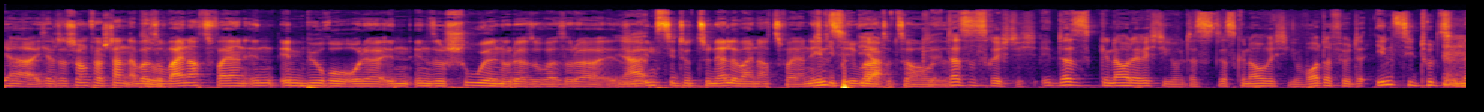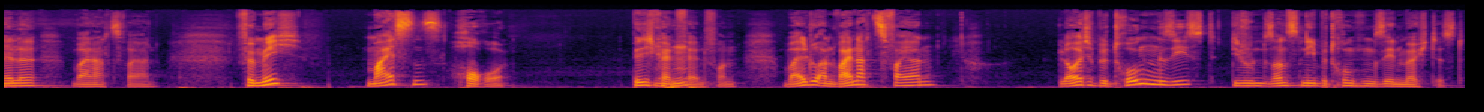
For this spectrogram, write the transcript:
ja, ich habe das schon verstanden, aber So. so, Weihnachtsfeiern in, im Büro oder in, in so Schulen oder sowas oder Ja. so institutionelle Weihnachtsfeiern, nicht Insti- die private ja, zu Hause. Das ist richtig. Das ist genau der richtige, das ist das genau richtige Wort dafür. Institutionelle Weihnachtsfeiern. Für mich meistens Horror. Bin ich kein Mhm. Fan von. Weil du an Weihnachtsfeiern Leute betrunken siehst, die du sonst nie betrunken sehen möchtest.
